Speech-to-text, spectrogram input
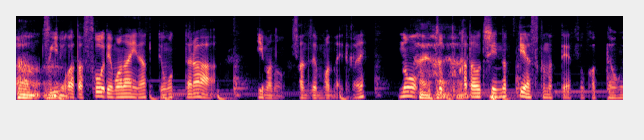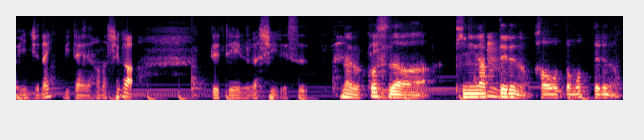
あうんうんの次の方そうでもないなって思ったら、今の3000万台とかね、の、ちょっと型落ちになって安くなったやつを買った方がいいんじゃない？みたいな話が出ているらしいです。なんかコスダは気になってるの、買おうと思ってるの？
